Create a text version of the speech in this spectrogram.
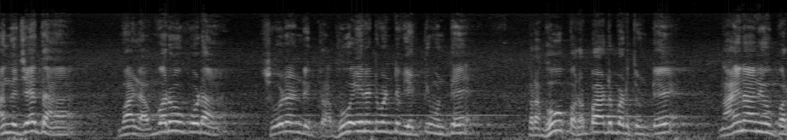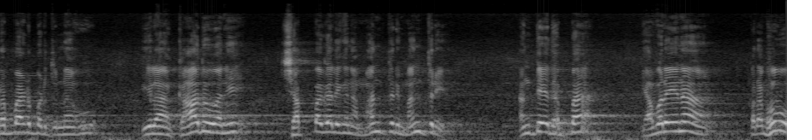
అందుచేత వాళ్ళెవ్వరూ కూడా చూడండి ప్రభు అయినటువంటి వ్యక్తి ఉంటే ప్రభువు పొరపాటు పడుతుంటే నాయనా నువ్వు పొరపాటు పడుతున్నావు ఇలా కాదు అని చెప్పగలిగిన మంత్రి మంత్రి. అంతే తప్ప ఎవరైనా ప్రభువు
